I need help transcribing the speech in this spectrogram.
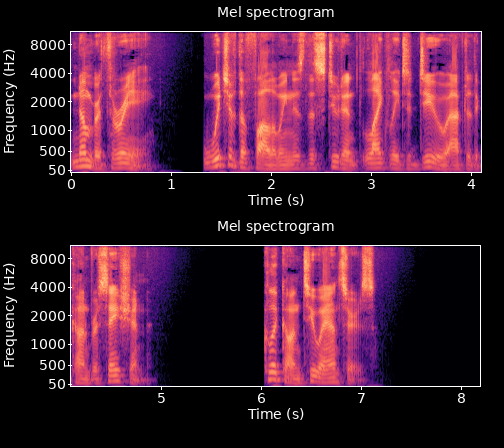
Number 3. Which of the following is the student likely to do after the conversation? Click on two answers.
